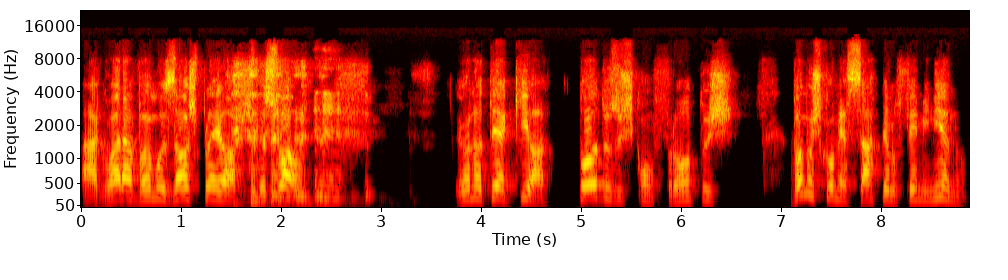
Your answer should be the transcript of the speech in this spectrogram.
Agora vamos aos playoffs. Pessoal, eu anotei aqui, ó, todos os confrontos. Vamos começar pelo feminino?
